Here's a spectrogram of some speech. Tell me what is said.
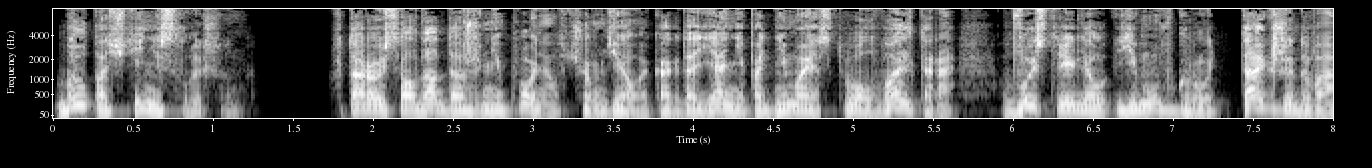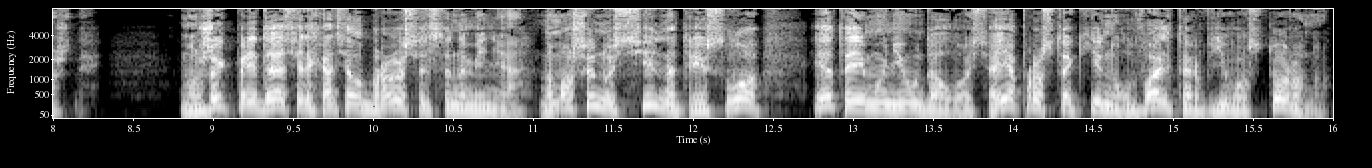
был почти не слышен. Второй солдат даже не понял, в чем дело, когда я, не поднимая ствол Вальтера, выстрелил ему в грудь, также дважды. Мужик-предатель хотел броситься на меня, но машину сильно трясло, это ему не удалось, а я просто кинул Вальтер в его сторону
